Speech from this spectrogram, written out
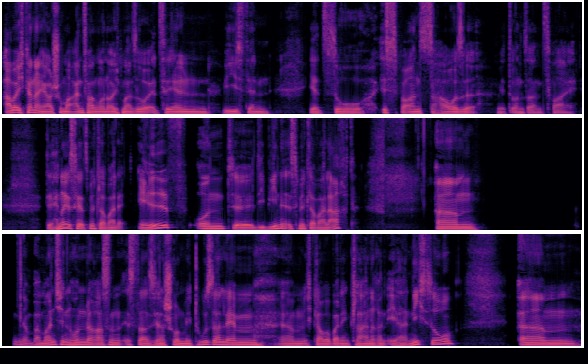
Aber ich kann ja schon mal anfangen und euch mal so erzählen, wie es denn jetzt so ist bei uns zu Hause mit unseren zwei. Der Henry ist jetzt mittlerweile elf und äh, die Biene ist mittlerweile acht. Ähm, bei manchen Hunderassen ist das ja schon Methusalem. Ähm, ich glaube bei den kleineren eher nicht so. Ähm,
